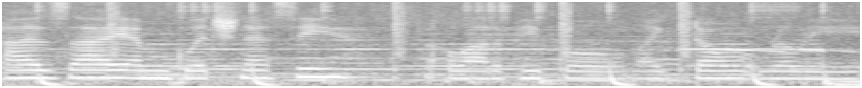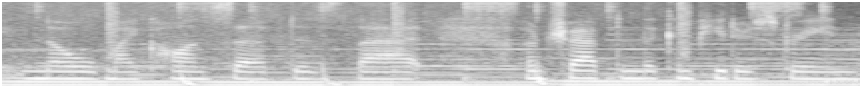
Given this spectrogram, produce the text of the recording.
as I am Glitch Nessie, a lot of people like don't really know my concept is that I'm trapped in the computer screen,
